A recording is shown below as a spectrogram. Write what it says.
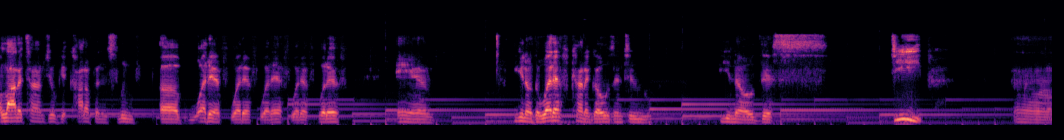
a lot of times you'll get caught up in this loop of what if, what if, what if, what if, what if, and you know, the what if kind of goes into, you know, this deep, uh,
